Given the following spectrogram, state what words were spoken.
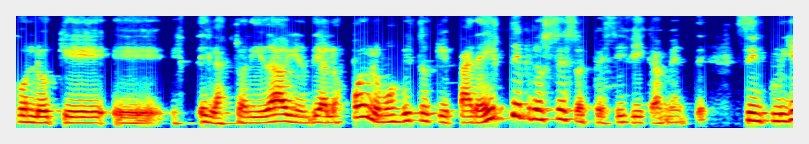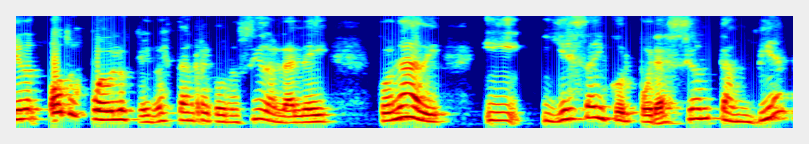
con lo que eh, en la actualidad hoy en día los pueblos. Hemos visto que para este proceso específicamente se incluyeron otros pueblos que no están reconocidos en la ley CONADI y, y esa incorporación también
